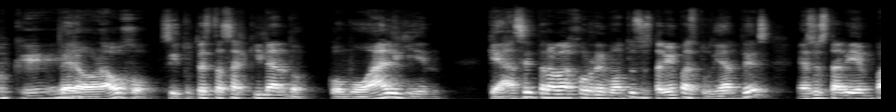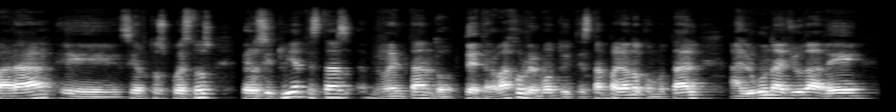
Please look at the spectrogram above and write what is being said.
Ok. Pero ahora, ojo, si tú te estás alquilando como alguien que hace trabajo remoto, eso está bien para estudiantes, eso está bien para eh, ciertos puestos, pero si tú ya te estás rentando de trabajo remoto y te están pagando como tal alguna ayuda de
